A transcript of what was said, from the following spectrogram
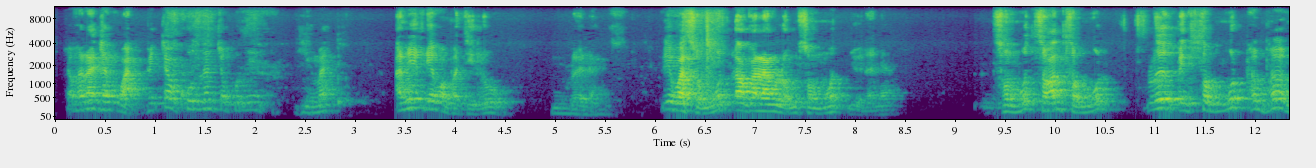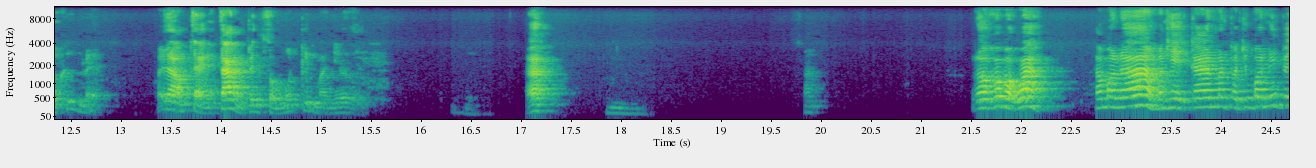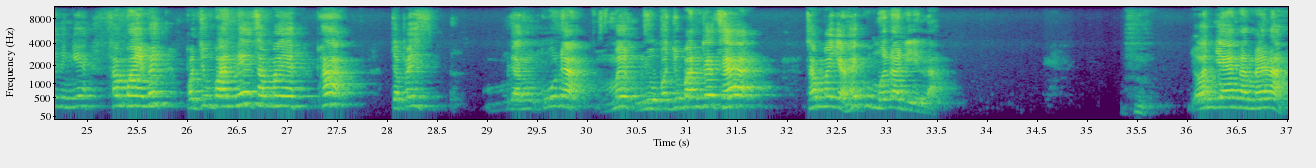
เจ้าคณะจังหวัดเป็นเจ้าคุณนั่นเจ้าคุณนี่จริงไหมอันนี้เรียกว่าปฏิรูปเลยนะเรียกว่าสมมุติเรากำลังหลงสมมุติอยู่นะเนี่ยสมมุติซ้อนสมมุติเรื่องเป็นสมมุติเพิ่มเพิ่มขึ้นเลยพยายามแต่งตั้งเป็นสมมุติขึ้นมาเยอะเลยฮะอืมเราก็บอกว่า ธรรมดา มันเหตุการณ์มันปัจจุบันนี้เป็นอย่างเงี้ยทำไมไหมปัจจุบันนี้ทำไมพระจะไปอย่างกูเนี่ยไม่อยู่ปัจจุบันแท้ๆทำไมอยากให้กูเหมือนอดีตล่ะ ย้อนแย้งกันไหมล่ะ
